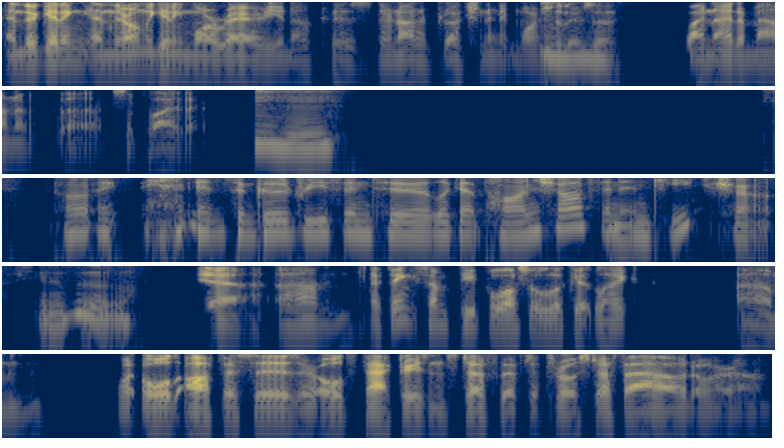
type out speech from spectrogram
and they're getting and they're only getting more rare, you know, because they're not in production anymore. So there's Mm-hmm. a finite amount of uh, supply there. Mm-hmm. Oh, it's a good reason to look at pawn shops and antique shops. Ooh. Yeah, um, I think some people also look at like um, what old offices or old factories and stuff who have to throw stuff out, or um,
